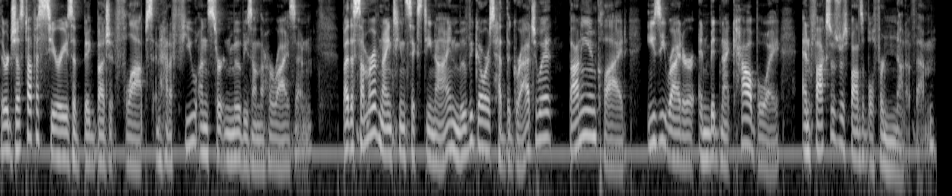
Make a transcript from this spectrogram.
They were just off a series of big budget flops and had a few uncertain movies on the horizon. By the summer of 1969, moviegoers had The Graduate, Bonnie and Clyde, Easy Rider, and Midnight Cowboy, and Fox was responsible for none of them.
